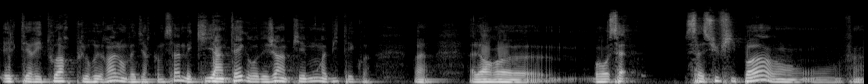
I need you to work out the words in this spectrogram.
et le territoire plus rural, on va dire comme ça, mais qui intègre déjà un piémont habité. Alors, euh, ça, ça suffit pas. enfin,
